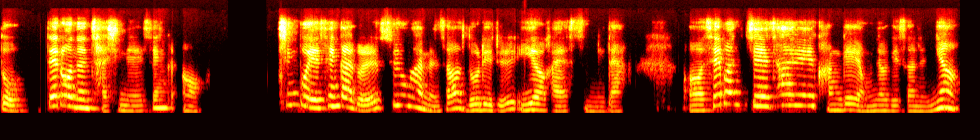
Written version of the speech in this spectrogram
또 때로는 자신의 생각, 어, 친구의 생각을 수용하면서 놀이를 이어가였습니다. 어, 세 번째 사회 관계 영역에서는요.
